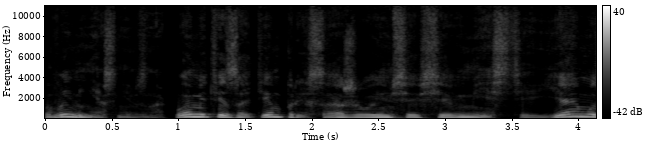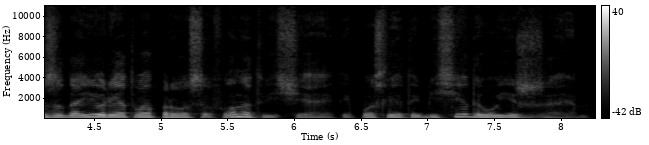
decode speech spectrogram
вы меня с ним знакомите, затем присаживаемся все вместе. Я ему задаю ряд вопросов, он отвечает, и после этой беседы уезжаем.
